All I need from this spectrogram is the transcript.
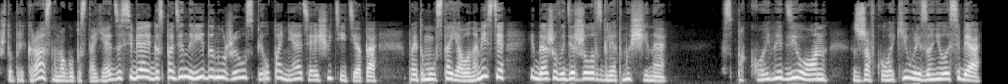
что прекрасно могу постоять за себя, и господин Риден уже успел понять и ощутить это, поэтому устояла на месте и даже выдержала взгляд мужчины. «Спокойно, Дион», — сжав кулаки, урезонила себя.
